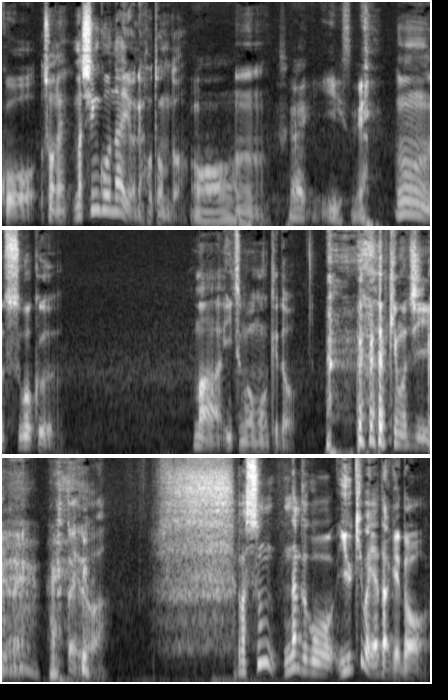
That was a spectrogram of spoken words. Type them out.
こうそうね、まあ、信号ないよねほとんど。うん。それはいいですね。うんすごく。まあいつも思うけど。気持ちいいよね北海道は。やっぱすんなんかこう雪は嫌だけど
